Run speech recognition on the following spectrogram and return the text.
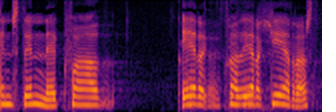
innst inni hvað, er, þetta hvað er að gerast.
